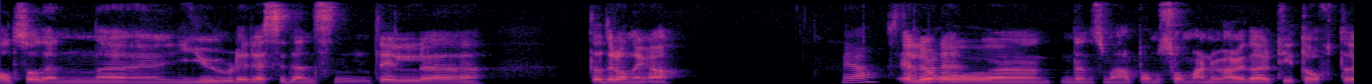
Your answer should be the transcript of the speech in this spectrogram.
Altså den uh, juleresidensen til, uh, til dronninga. Ja, Eller stemmer det. og eh, den som er på om sommeren. Hun er jo der titt og ofte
